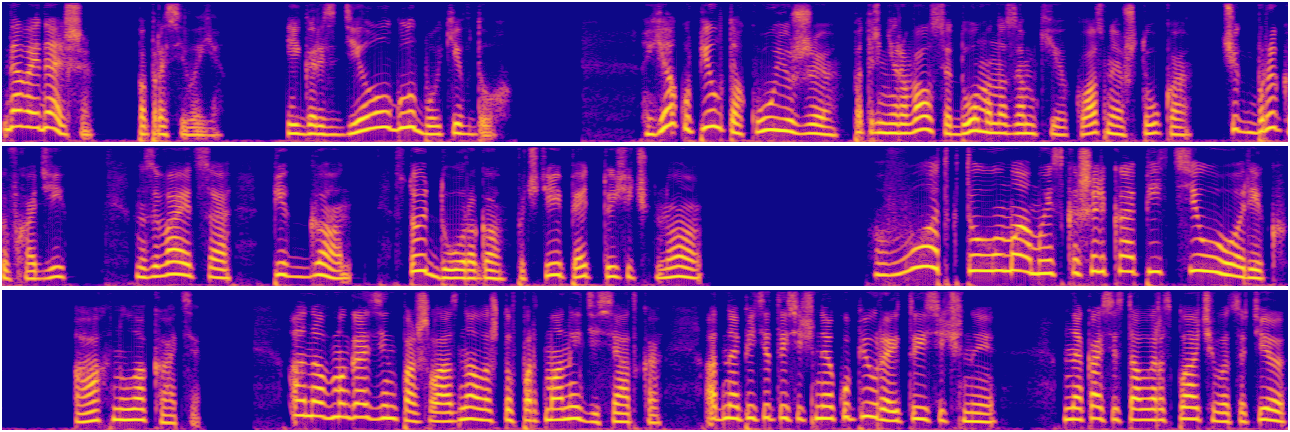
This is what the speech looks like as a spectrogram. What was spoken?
давай дальше», — попросила я. Игорь сделал глубокий вдох. Я купил такую же, потренировался дома на замке. Классная штука. Чик-брык и входи. Называется пигган. Стоит дорого, почти пять тысяч, но... «Вот кто у мамы из кошелька пятерик!» — ахнула Катя. Она в магазин пошла, знала, что в портмоне десятка. Одна пятитысячная купюра и тысячные. На кассе стала расплачиваться те,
